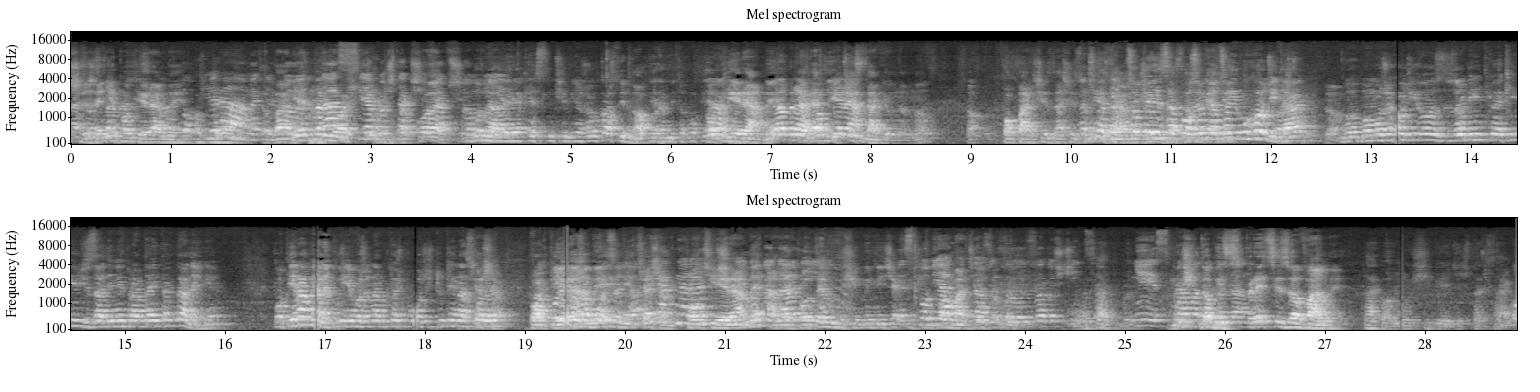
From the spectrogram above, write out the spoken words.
nasze Rozszerzenie stanowisko? popieramy. Popieramy, To tylko bardzo- nas Jednogłośnie. jakoś tak się Dokładnie. zawsze Dobra, ale omija. jak z tym się wiążą koszty, to No. popieramy, to popieramy. Popieramy, Dobra, teraz niech popieramy. przedstawią nam, no. no. Poparcie znaczy... Znaczy ja wiem, co to jest za poseł i o co jemu chodzi, tak? No. Bo, bo może chodzi o zrobienie tylko jakiejś zadymy, prawda, i tak dalej, nie? Popieramy, ale później może nam ktoś położyć tutaj na stole fakturę do popieramy, zapłacenia. przepraszam, popieramy, ale potem musimy mieć Z do- za gościńca. No tak, Nie jest sprawa Musi to być sprecyzowane. Tak, on musi wiedzieć tak samo.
